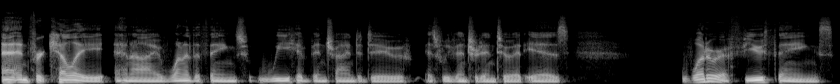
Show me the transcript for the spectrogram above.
And for Kelly and I, one of the things we have been trying to do as we've entered into it is what are a few things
